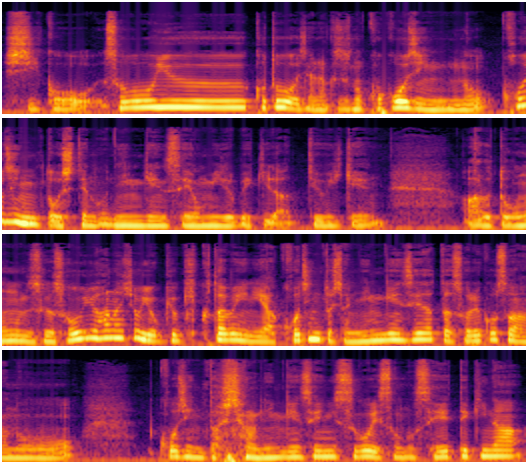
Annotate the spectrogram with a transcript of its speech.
し、こう、そういうことじゃなくて、その個々人の、個人としての人間性を見るべきだっていう意見あると思うんですけど、そういう話をよくよく聞くたびに、いや、個人としての人間性だったらそれこそあの、個人としての人間性にすごいその性的な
